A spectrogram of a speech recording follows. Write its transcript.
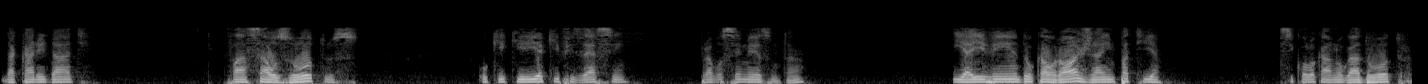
da caridade. Faça aos outros o que queria que fizessem para você mesmo, tá? E aí vem do Kauroja a empatia. Se colocar no lugar do outro.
